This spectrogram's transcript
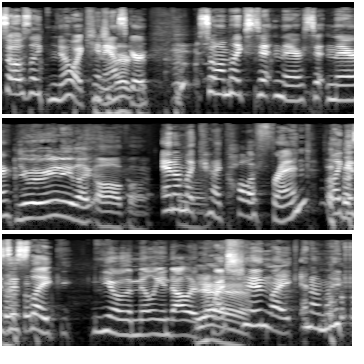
So I was like, no, I can't She's ask her. So I'm like sitting there, sitting there, You were really like, oh, Bomb. and I'm like, can I call a friend? Like, is this like you know the million dollar Yeah. question? Like, and I'm like,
